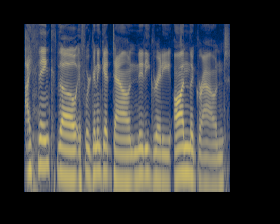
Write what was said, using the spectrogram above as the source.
I think though, if we're gonna get down nitty gritty on the ground,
